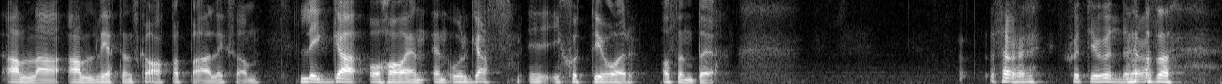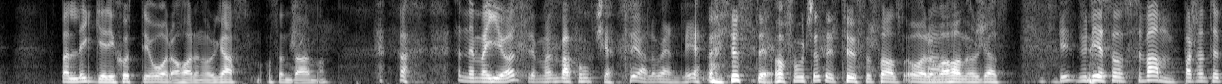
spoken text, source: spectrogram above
alla, all vetenskap, att bara liksom ligga och ha en, en orgasm i, i 70 år och sen dö. Så 70 och 100 vadå? Alltså, man ligger i 70 år och har en orgasm och sen dör man. Nej man gör inte det, man bara fortsätter i all oändlighet. Just det, man fortsätter i tusentals år och bara har en orgasm. Det, det är som svampar som typ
